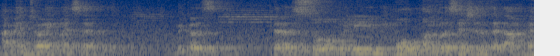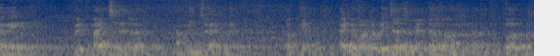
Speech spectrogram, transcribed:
"I'm enjoying myself because there are so many more conversations that I'm having with my children. I'm enjoying them. Okay, I don't want to be judgmental on uh, work,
